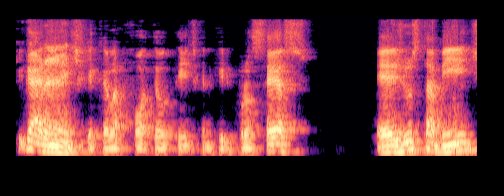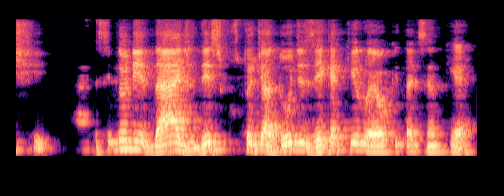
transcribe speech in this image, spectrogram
que garante que aquela foto é autêntica naquele processo, é justamente essa idoneidade desse custodiador dizer que aquilo é o que está dizendo que é.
